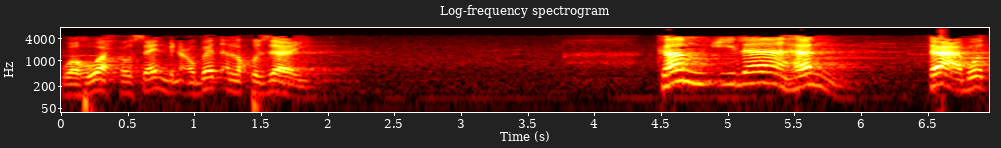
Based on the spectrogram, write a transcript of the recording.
Wa huwa Husain bin Ubaid al-Khuzai. Kam ilahan ta'bud?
